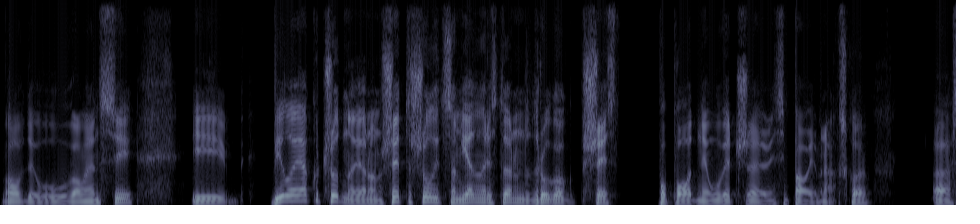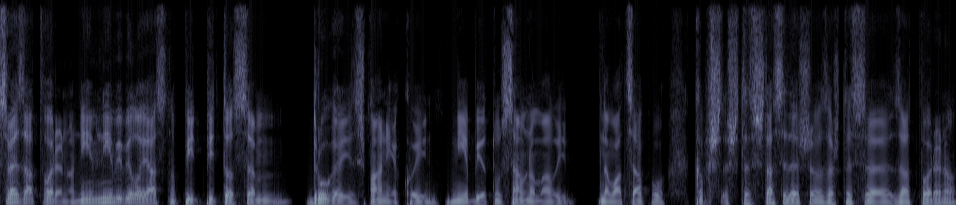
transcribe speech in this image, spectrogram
ovde u, u Valenciji i bilo je jako čudno, jer ono, šetaš ulicom, jedan restoran do drugog, šest popodne uveče, mislim, pao je mrak skoro, sve zatvoreno, nije, nije mi bilo jasno. Pit, pitao sam druga iz Španije koji nije bio tu sa mnom, ali na Whatsappu šta, šta se dešava, zašto je sve zatvoreno.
